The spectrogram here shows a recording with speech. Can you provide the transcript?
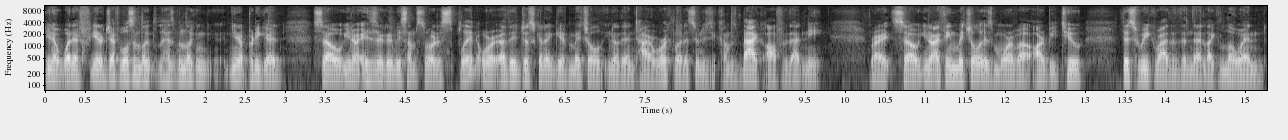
you know what if you know Jeff Wilson look, has been looking you know pretty good. So you know, is there going to be some sort of split, or are they just going to give Mitchell you know the entire workload as soon as he comes back off of that knee, right? So you know, I think Mitchell is more of a RB two this week rather than that like low end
